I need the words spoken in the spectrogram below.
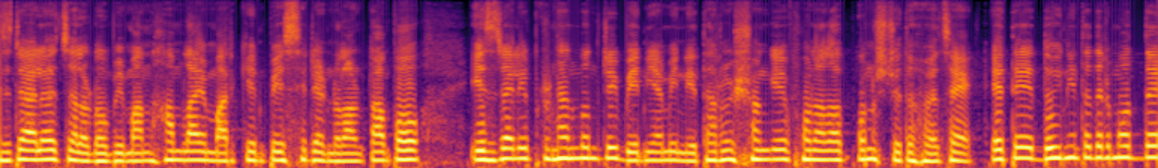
ইসরায়েলের চালানো বিমান হামলায় মার্কিন প্রেসিডেন্ট ডোনাল্ড ট্রাম্প ও ইসরায়েলি প্রধানমন্ত্রী বেনিয়ামিন নেতানুর সঙ্গে ফোন আলাপ অনুষ্ঠিত হয়েছে। এতে দুই নেতাদের মধ্যে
